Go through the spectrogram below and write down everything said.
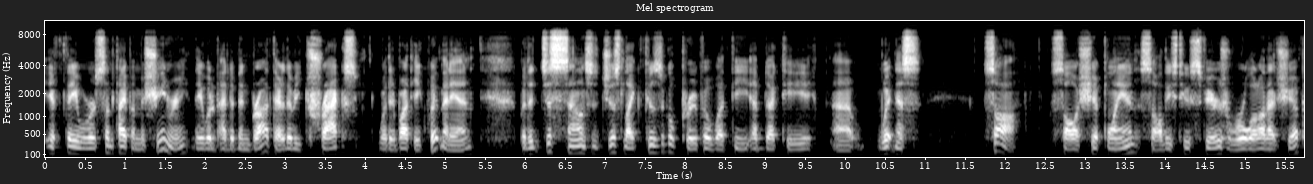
If they were some type of machinery, they would have had to have been brought there. There'd be tracks where they brought the equipment in, but it just sounds just like physical proof of what the abductee uh, witness saw. Saw a ship land, saw these two spheres roll out of that ship,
